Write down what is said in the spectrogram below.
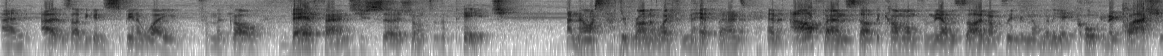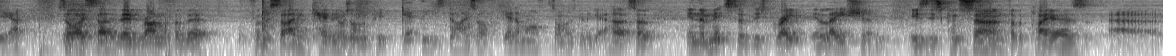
And as I began to spin away from the goal, their fans just surged onto the pitch. And now I started to run away from their fans, and our fans start to come on from the other side. And I'm thinking, I'm going to get caught in a clash here. So I started then run for the from the side, and Kevin was on the pitch. Get these guys off, get them off. Someone's going to get hurt. So in the midst of this great elation, is this concern for the players' uh,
